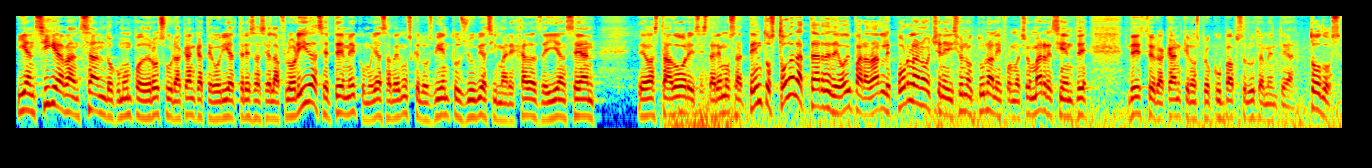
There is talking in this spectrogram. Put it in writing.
Ian sigue avanzando como un poderoso huracán categoría 3 hacia la Florida. Se teme, como ya sabemos, que los vientos, lluvias y marejadas de Ian sean devastadores. Estaremos atentos toda la tarde de hoy para darle por la noche en edición nocturna la información más reciente de este huracán que nos preocupa absolutamente a todos.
